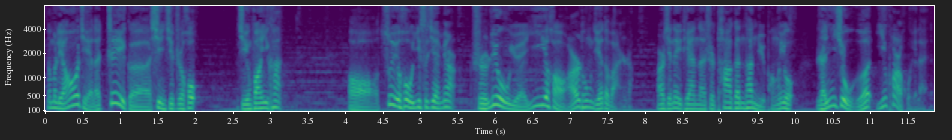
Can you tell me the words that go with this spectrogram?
那么了解了这个信息之后，警方一看，哦，最后一次见面是六月一号儿童节的晚上，而且那天呢是他跟他女朋友任秀娥一块回来的。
